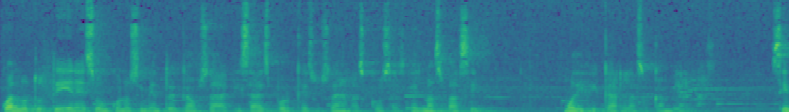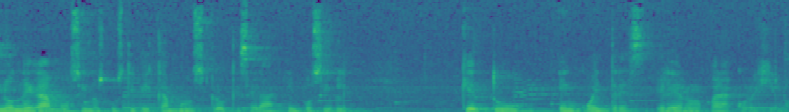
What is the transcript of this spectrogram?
Cuando tú tienes un conocimiento de causa y sabes por qué suceden las cosas, es más fácil modificarlas o cambiarlas. Si nos negamos y nos justificamos, creo que será imposible que tú encuentres el error para corregirlo.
